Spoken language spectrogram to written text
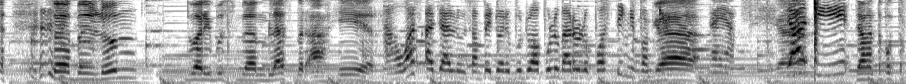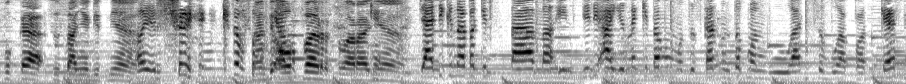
Sebelum 2019 berakhir. Awas aja lu sampai 2020 baru lu posting di Enggak. podcast. Kayak. Enggak. Jadi Jangan tepuk-tepuk kak, susah ngeditnya. Oh ya sorry kita Nanti ke- over suaranya. Jadi kenapa kita jadi akhirnya kita memutuskan untuk membuat sebuah podcast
